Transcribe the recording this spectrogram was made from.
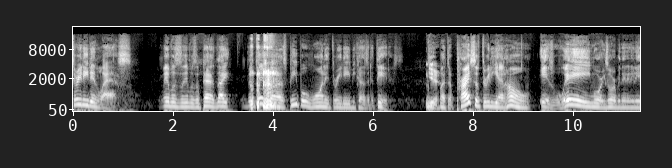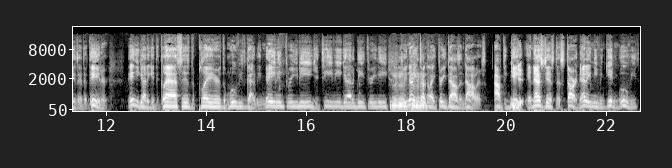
3D didn't last. It was it was a past like the thing was people wanted 3D because of the theaters. Yeah. But the price of 3D at home is way more exorbitant than it is at the theater. Then you got to get the glasses, the players, the movies got to be made in 3D. Your TV got to be 3D. So now you're Mhm. talking like three thousand dollars out the gate, and that's just the start. That ain't even getting movies,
